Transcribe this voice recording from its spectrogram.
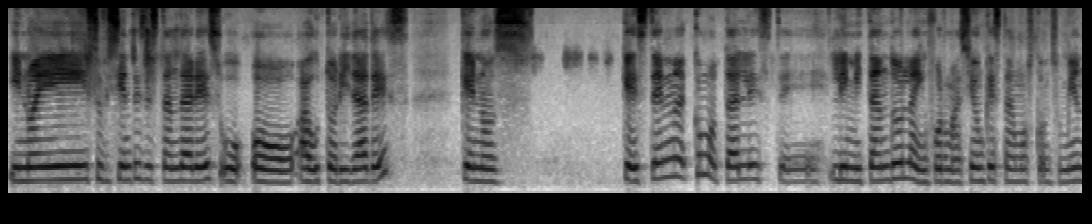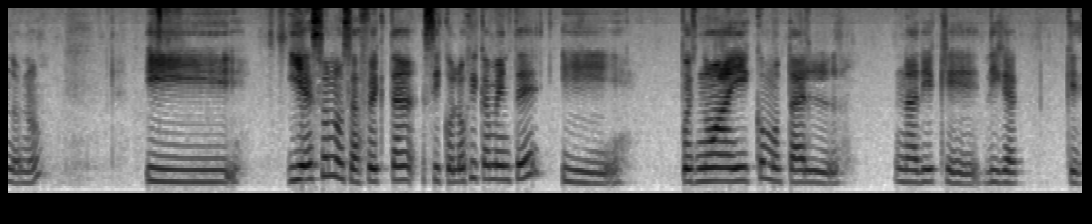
y no hay suficientes estándares o, autoridades que nos que estén como tal este limitando la información que estamos consumiendo, ¿no? Y, y eso nos afecta psicológicamente y pues no hay como tal nadie que diga que,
